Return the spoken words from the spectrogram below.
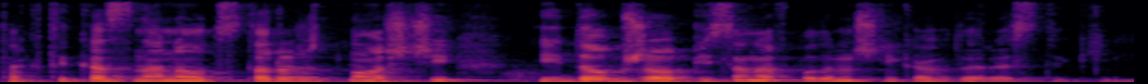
taktyka znana od starożytności i dobrze opisana w podręcznikach do erystyki.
